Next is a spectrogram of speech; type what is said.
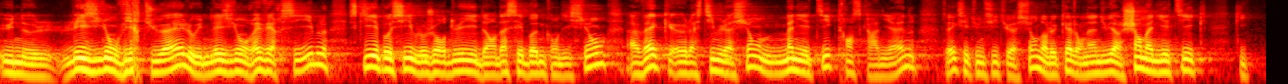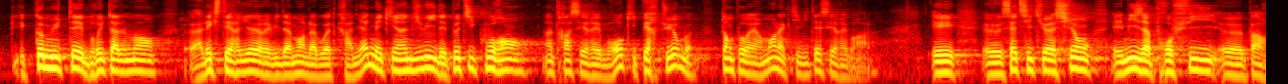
une lésion virtuelle ou une lésion réversible, ce qui est possible aujourd'hui dans d'assez bonnes conditions avec euh, la stimulation magnétique transcrânienne. Vous savez que c'est une situation dans laquelle on induit un champ magnétique commuté brutalement euh, à l'extérieur évidemment de la boîte crânienne, mais qui induit des petits courants intracérébraux qui perturbent temporairement l'activité cérébrale. Et euh, cette situation est mise à profit euh, par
